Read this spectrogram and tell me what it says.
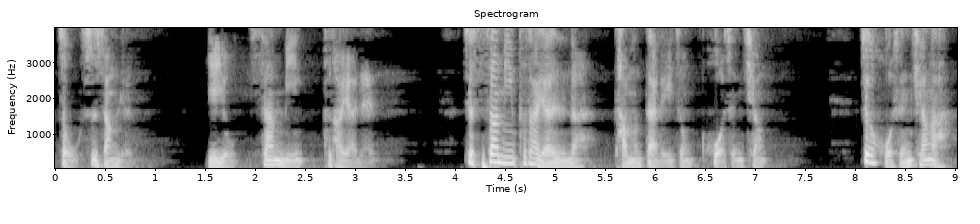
走私商人。也有三名葡萄牙人，这三名葡萄牙人呢，他们带了一种火绳枪。这个火绳枪啊，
